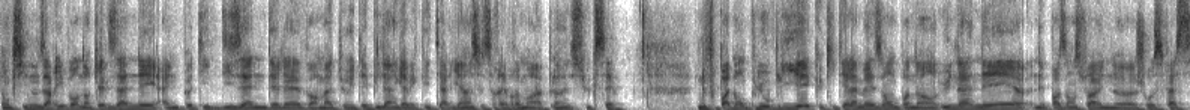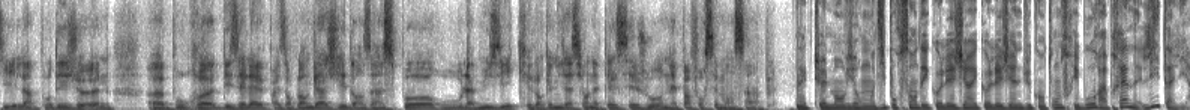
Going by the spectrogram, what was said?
Donc si nous arrivons dans quelques années à une petite dizaine d'élèves en maturité bilingue avec l'italien, ce serait vraiment un plein succès. Il ne faut pas non plus oublier que quitter la maison pendant une année euh, n'est pas en soi une euh, chose facile hein, pour des jeunes, euh, pour des élèves par exemple engagés dans un sport ou la musique. L'organisation d'un tel séjour n'est pas forcément simple. Actuellement, environ 10% des collégiens et collégiennes du canton de Fribourg apprennent l'italien.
